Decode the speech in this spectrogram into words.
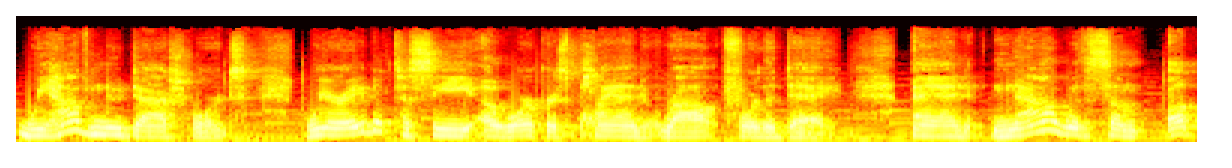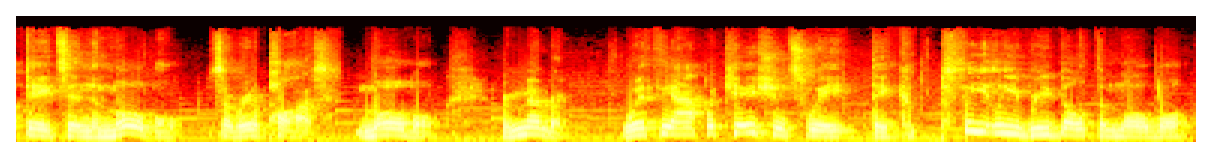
we have new dashboards. We are able to see a worker's planned route for the day. And now with some updates in the mobile, so we're going to pause. Mobile. Remember, with the application suite, they completely rebuilt the mobile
